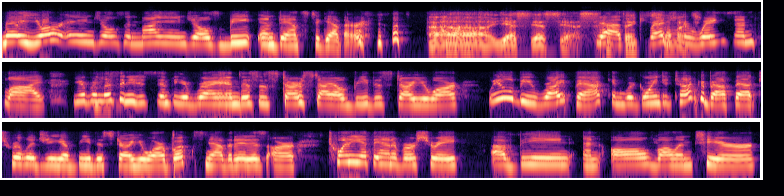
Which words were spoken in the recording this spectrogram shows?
May your angels and my angels meet and dance together. Ah, yes, yes, yes. Yes, Thank you spread so much. your wings and fly. You've been listening to Cynthia Brian. This is Star Style, Be the Star You Are. We will be right back, and we're going to talk about that trilogy of Be the Star You Are books now that it is our 20th anniversary of being an all volunteer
